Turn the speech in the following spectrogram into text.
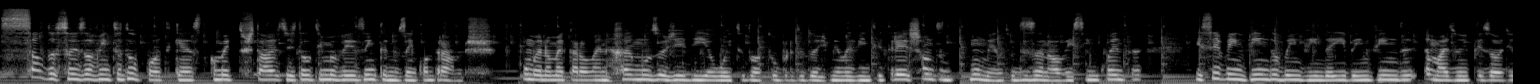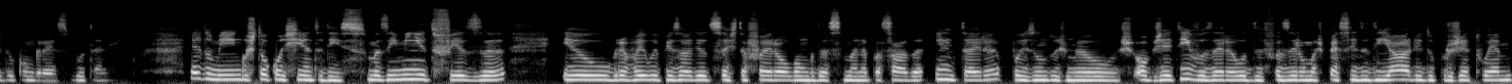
Saudações ouvinte do podcast, como é que tu estás desde a última vez em que nos encontramos? O meu nome é Caroline Ramos, hoje é dia 8 de outubro de 2023, são de momento 19h50 e seja bem-vindo, bem-vinda e bem-vinde a mais um episódio do Congresso Botânico. É domingo, estou consciente disso, mas em minha defesa eu gravei o episódio de sexta-feira ao longo da semana passada inteira, pois um dos meus objetivos era o de fazer uma espécie de diário do Projeto M.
